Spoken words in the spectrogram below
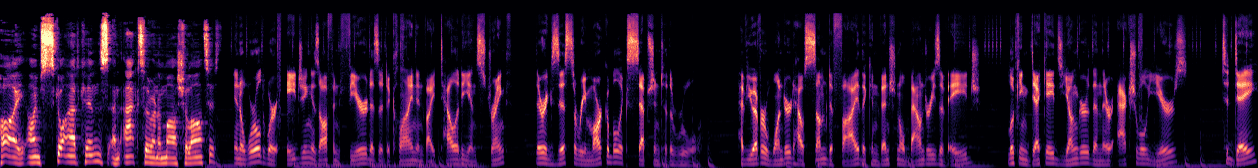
Hi, I'm Scott Adkins, an actor and a martial artist. In a world where aging is often feared as a decline in vitality and strength, there exists a remarkable exception to the rule. Have you ever wondered how some defy the conventional boundaries of age, looking decades younger than their actual years? Today,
